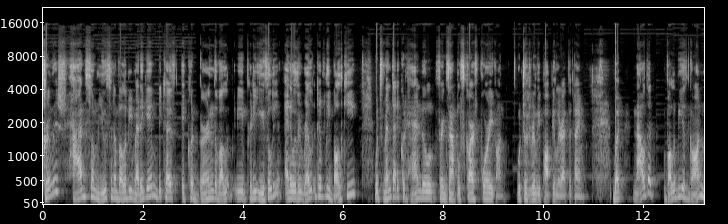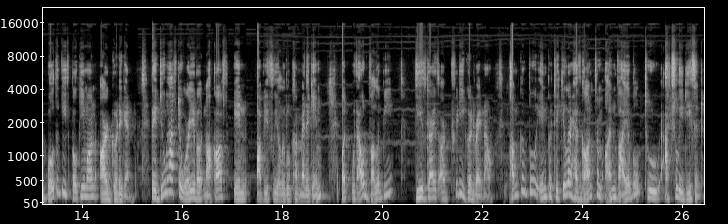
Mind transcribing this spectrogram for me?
Frillish had some use in a Vullaby metagame because it could burn the Vullaby pretty easily and it was relatively bulky, which meant that it could handle, for example, Scarf Porygon which was really popular at the time. But now that Vullaby is gone, both of these Pokemon are good again. They do have to worry about knockoff in obviously a little metagame, but without Vullaby, these guys are pretty good right now. Pumpkaboo in particular has gone from unviable to actually decent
